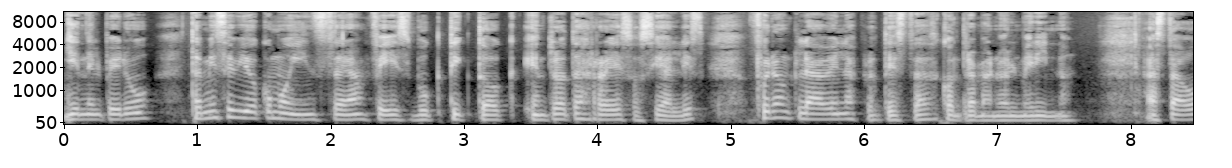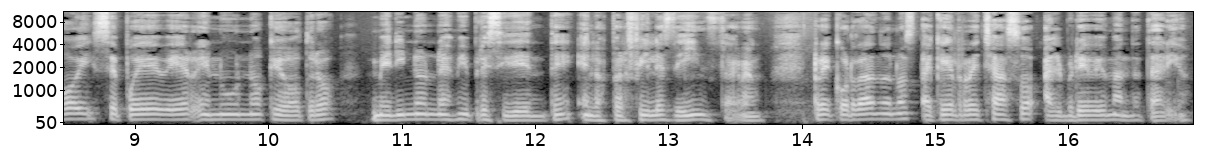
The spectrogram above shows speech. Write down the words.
Y en el Perú también se vio como Instagram, Facebook, TikTok, entre otras redes sociales, fueron clave en las protestas contra Manuel Merino. Hasta hoy se puede ver en uno que otro Merino no es mi presidente en los perfiles de Instagram, recordándonos aquel rechazo al breve mandatario.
